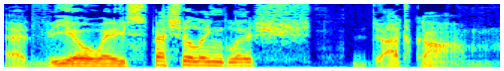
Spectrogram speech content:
at voaspecialenglish.com.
